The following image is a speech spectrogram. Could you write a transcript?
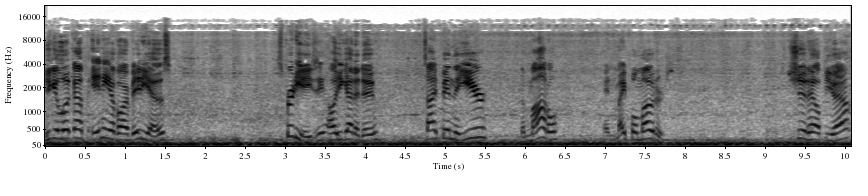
You can look up any of our videos. It's pretty easy. All you got to do, type in the year, the model, and Maple Motors. Should help you out.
